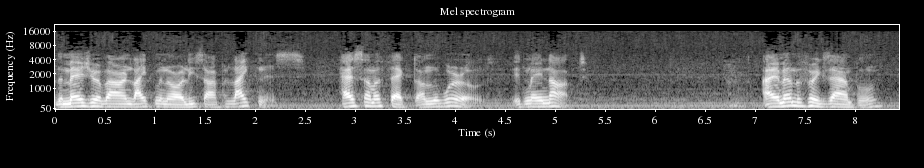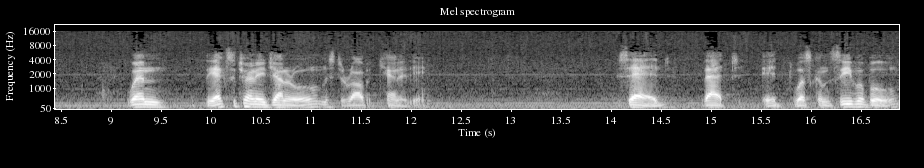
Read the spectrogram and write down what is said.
the measure of our enlightenment, or at least our politeness, has some effect on the world. It may not. I remember, for example, when the ex Attorney General, Mr. Robert Kennedy, said that it was conceivable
